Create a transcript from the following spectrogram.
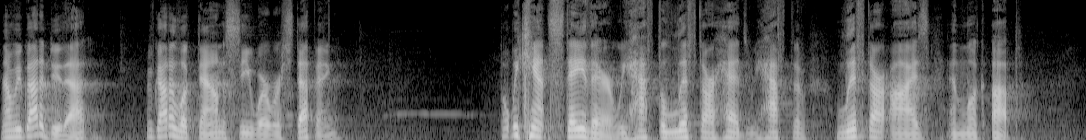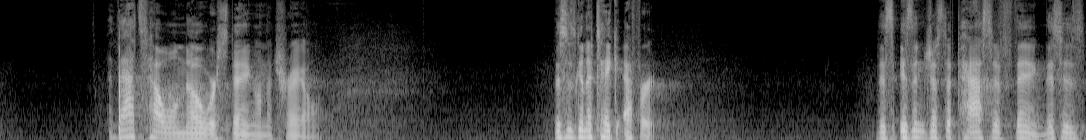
Now, we've got to do that. We've got to look down to see where we're stepping. But we can't stay there. We have to lift our heads. We have to lift our eyes and look up. And that's how we'll know we're staying on the trail. This is going to take effort. This isn't just a passive thing. This is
